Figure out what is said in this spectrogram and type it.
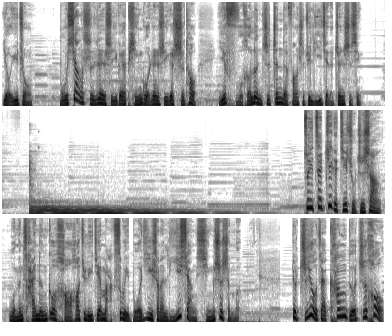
有一种。不像是认识一个苹果，认识一个石头，以符合论之真的方式去理解的真实性。所以，在这个基础之上，我们才能够好好去理解马克思韦伯意义上的理想型是什么。就只有在康德之后，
